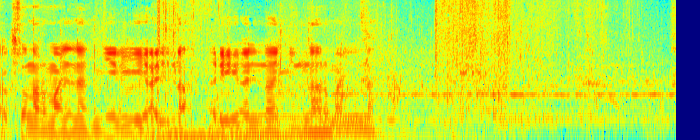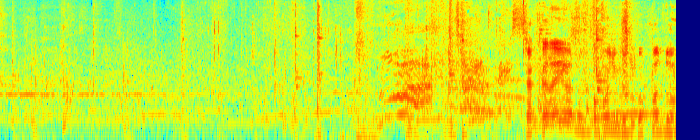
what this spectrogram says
Так что нормально, нереально. Реально ненормально. Так когда я уже в кого-нибудь попаду?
